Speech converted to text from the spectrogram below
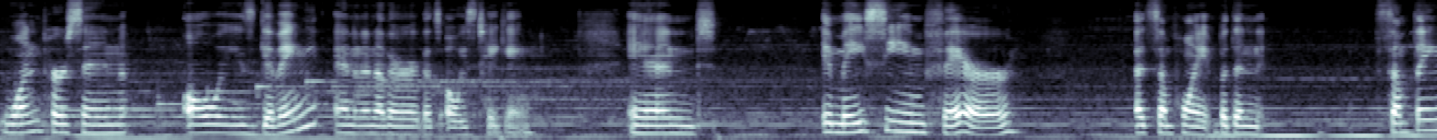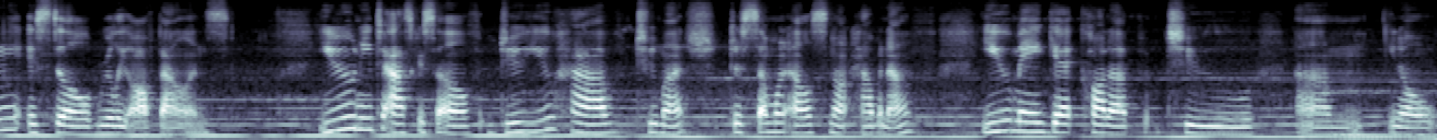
one person always giving and another that's always taking. And it may seem fair at some point, but then something is still really off balance. You need to ask yourself do you have too much? Does someone else not have enough? You may get caught up to, um, you know,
